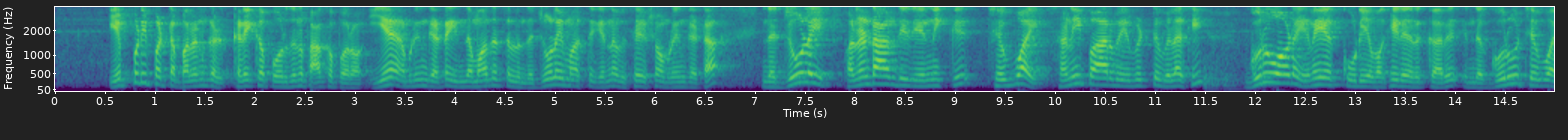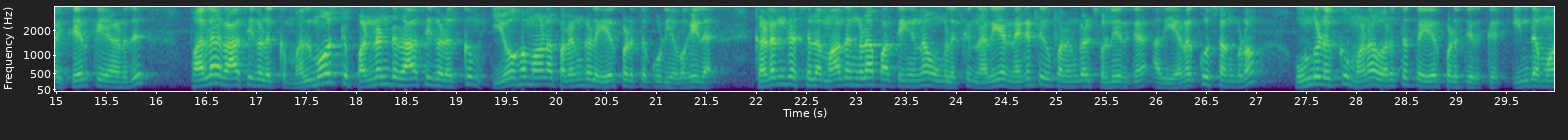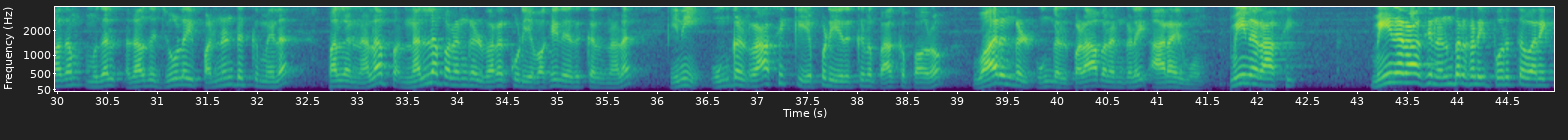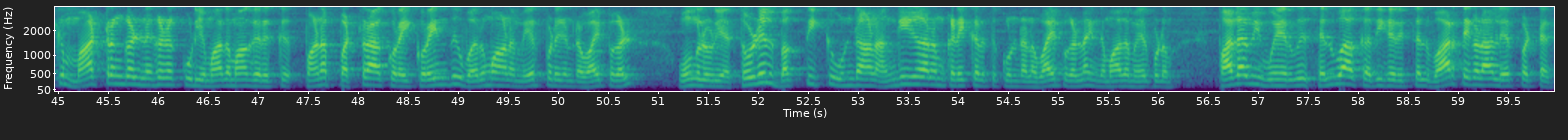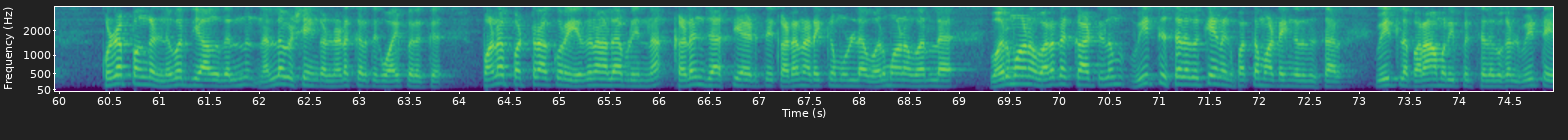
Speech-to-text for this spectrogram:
எப்படிப்பட்ட பலன்கள் கிடைக்க போகிறதுன்னு பார்க்க போகிறோம் ஏன் அப்படின்னு கேட்டால் இந்த மாதத்தில் இந்த ஜூலை மாதத்துக்கு என்ன விசேஷம் அப்படின்னு கேட்டால் இந்த ஜூலை பன்னெண்டாம் தேதி அன்னைக்கு செவ்வாய் சனி பார்வை விட்டு விலகி குருவோடு இணையக்கூடிய வகையில் இருக்கார். இந்த குரு செவ்வாய் சேர்க்கையானது பல ராசிகளுக்கும் அல்மோஸ்ட் பன்னெண்டு ராசிகளுக்கும் யோகமான பலன்களை ஏற்படுத்தக்கூடிய வகையில் கடந்த சில மாதங்களாக பார்த்தீங்கன்னா உங்களுக்கு நிறைய நெகட்டிவ் பலன்கள் சொல்லியிருக்கேன். அது எனக்கும் சங்கடம் உங்களுக்கும் மன வருத்தத்தை ஏற்படுத்தியிருக்கு. இந்த மாதம் முதல் அதாவது ஜூலை பன்னெண்டுக்கு மேலே பல நல ப- நல்ல பலன்கள் வரக்கூடிய வகையில் இருக்கிறதுனால இனி உங்கள் ராசிக்கு எப்படி இருக்குன்னு பார்க்க போகிறோம் வாருங்கள் உங்கள் பலாபலன்களை ஆராய்வோம். மீன ராசி மீனராசி நண்பர்களை பொறுத்த வரைக்கும் மாற்றங்கள் நிகழக்கூடிய மாதமாக இருக்குது பணப்பற்றாக்குறை குறைந்து வருமானம் ஏற்படுகின்ற வாய்ப்புகள் உங்களுடைய தொழில் பக்திக்கு உண்டான அங்கீகாரம் கிடைக்கிறதுக்கு உண்டான வாய்ப்புகள்லாம் இந்த மாதம் ஏற்படும். பதவி உயர்வு செல்வாக்கு அதிகரித்தல் வார்த்தைகளால் ஏற்பட்ட குழப்பங்கள் நிவர்த்தியாகுதல்னு நல்ல விஷயங்கள் நடக்கிறதுக்கு வாய்ப்பு இருக்குது பணப்பற்றாக்குறை எதனால் அப்படின்னா கடன் ஜாஸ்தியாக எடுத்து கடன் அடைக்க முடியல வருமானம் வரல. வருமானம் வரதை காட்டிலும் வீட்டு செலவுக்கே எனக்கு பத்த மாட்டேங்கிறது சார். வீட்டில் பராமரிப்பு செலவுகள் வீட்டை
